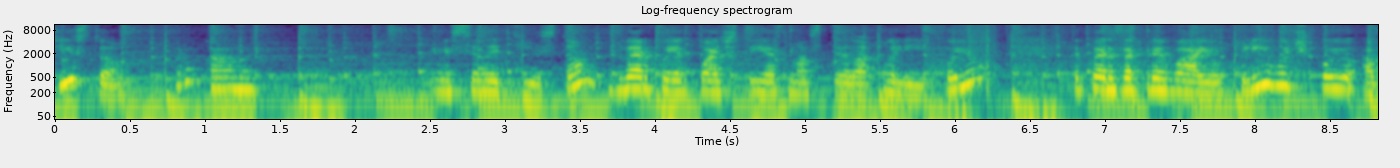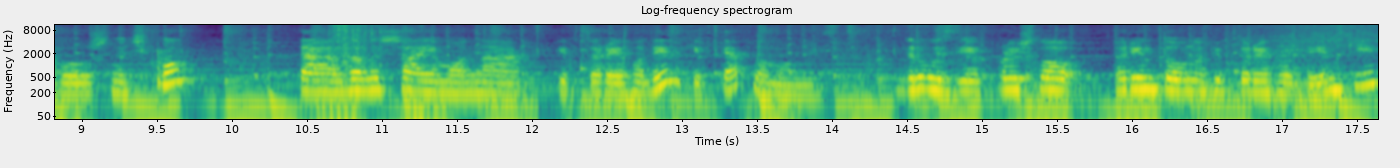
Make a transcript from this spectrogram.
тісто руками. Місили тісто. Зверху, як бачите, я змастила олійкою. Тепер закриваю плівочкою або рушничком та залишаємо на півтори годинки в теплому місці. Друзі, пройшло орієнтовно півтори годинки.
